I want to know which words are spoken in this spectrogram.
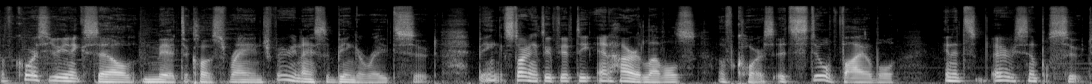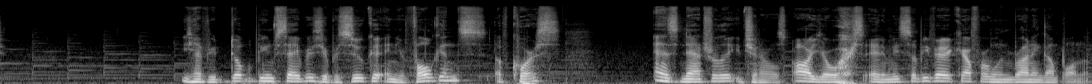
of course you're going to excel mid to close range, very nice to being a raid suit. Being starting at 350 and higher levels, of course, it's still viable, and it's a very simple suit. You have your double beam sabers, your bazooka, and your Vulcans, of course. As naturally, generals are your worst enemies, so be very careful when running up on them.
